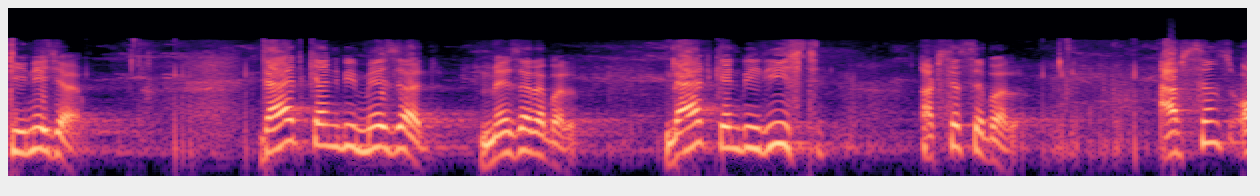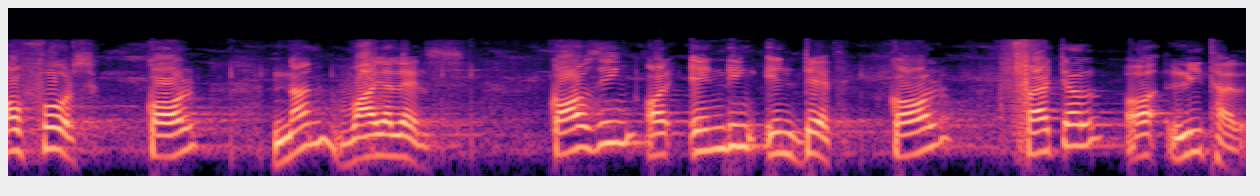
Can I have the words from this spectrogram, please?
teenager. That can be measured, measurable that can be reached, accessible. Absence of force called non-violence, causing or ending in death called fatal or lethal.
